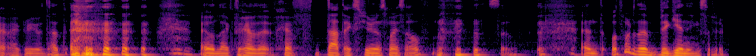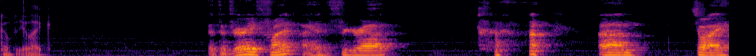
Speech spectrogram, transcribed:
I agree with that. I would like to have that have that experience myself. so, and what were the beginnings of your company like? at the very front, I had to figure out. um, so I,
